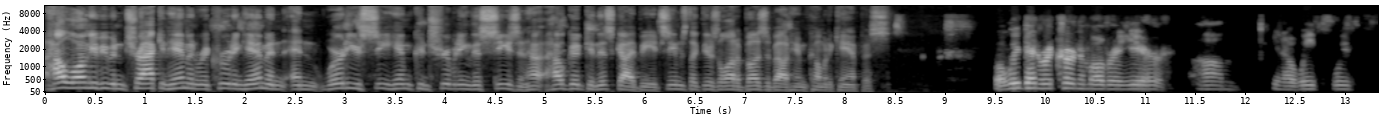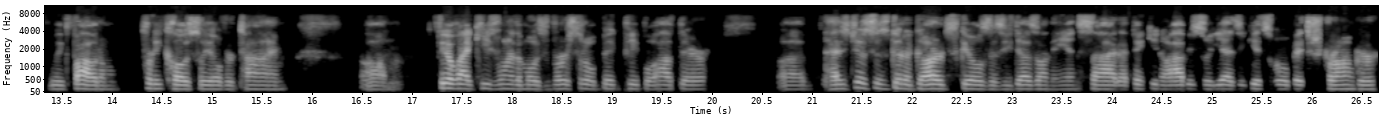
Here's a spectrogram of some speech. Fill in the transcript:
How long have you been tracking him and recruiting him, and, and where do you see him contributing this season? How, how good can this guy be? It seems like there's a lot of buzz about him coming to campus. Well, we've been recruiting him over a year. Um, you know, we've we've we've followed him pretty closely over time. Um, feel like he's one of the most versatile big people out there. Uh, has just as good a guard skills as he does on the inside. I think you know, obviously, as he gets a little bit stronger,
